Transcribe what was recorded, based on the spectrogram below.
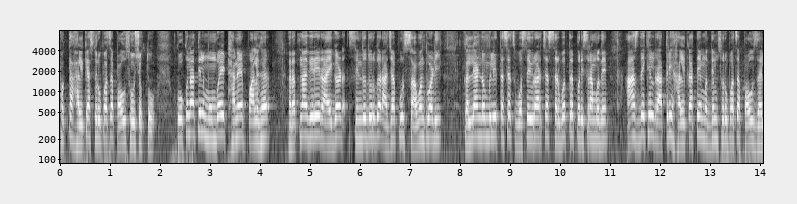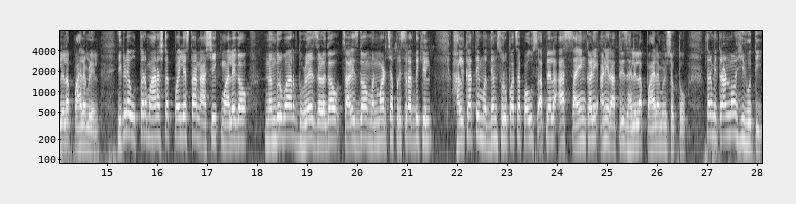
फक्त हलक्या स्वरूपाचा पाऊस होऊ शकतो. कोकणातील मुंबई ठाणे पालघर रत्नागिरी रायगड सिंधुदुर्ग राजापूर सावंतवाडी कल्याण डोंबिवली तसेच वसईविरारच्या सर्वत्र परिसरामध्ये आज देखील रात्री हलका ते मध्यम स्वरूपाचा पाऊस झालेला पाहायला मिळेल. इकडे उत्तर महाराष्ट्रात पहिले स्थान नाशिक मालेगाव नंदुरबार धुळे जळगाव चाळीसगाव मनमाडच्या परिसरात देखील हलका ते मध्यम स्वरूपाचा पाऊस आपल्याला आज सायंकाळी आणि रात्री झालेला पाहायला मिळू शकतो. तर मित्रांनो ही होती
